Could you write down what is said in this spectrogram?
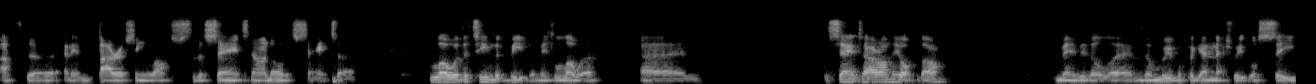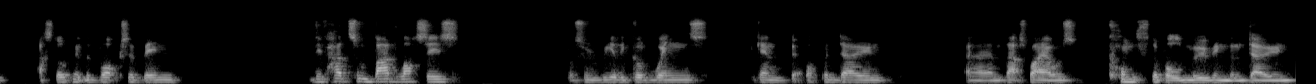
after an embarrassing loss to the Saints. Now I know the Saints are lower. The team that beat them is lower. Um, The Saints are on the up though. Maybe they'll um, they'll move up again next week. We'll see. I still think the Bucs have been. They've had some bad losses, but some really good wins. Again, bit up and down. Um, that's why I was comfortable moving them down.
